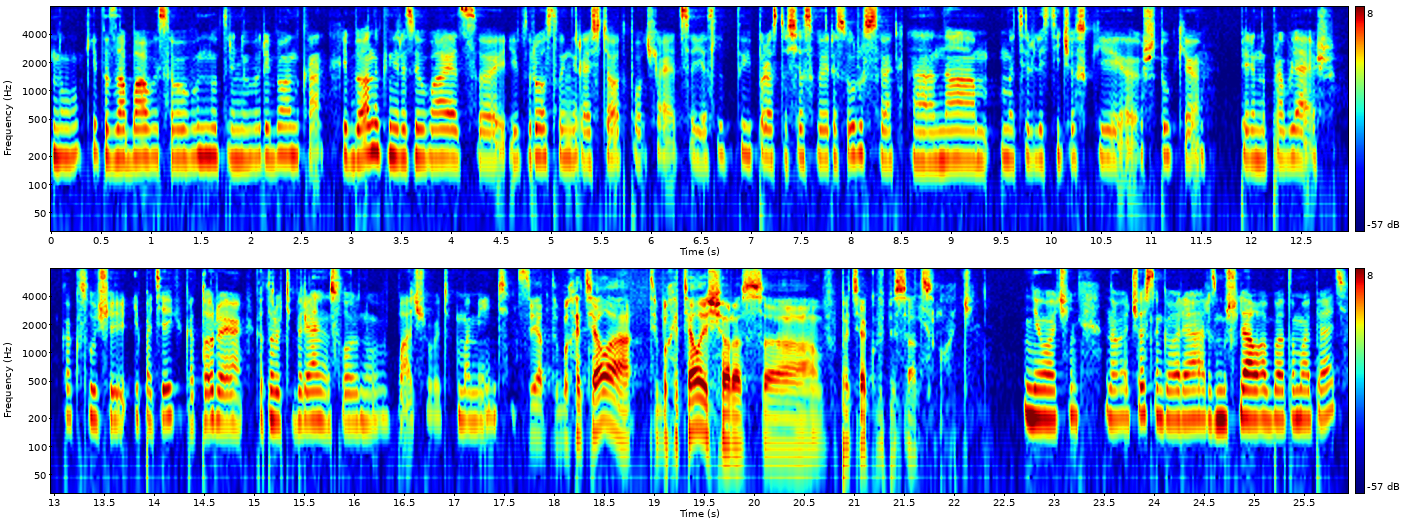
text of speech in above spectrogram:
ну, какие-то забавы своего внутреннего ребенка. Ребенок не развивается, и взрослый не растет, получается, если ты просто все свои ресурсы а, на материалистические штуки перенаправляешь как в случае ипотеки, которая, которую тебе реально сложно выплачивать в моменте. Свет, ты бы хотела, ты бы хотела еще раз э, в ипотеку вписаться? Не очень. Не очень. Но, честно говоря, размышляла об этом опять,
